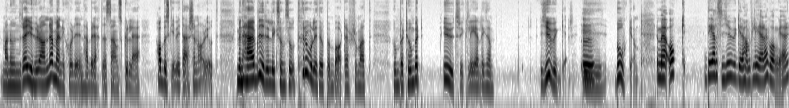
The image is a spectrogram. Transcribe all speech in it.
man undrar ju hur andra människor i den här berättelsen skulle ha beskrivit det här scenariot. Men här blir det liksom så otroligt uppenbart eftersom att Humbert Humbert uttryckligen liksom ljuger Mm. i boken. Men, och dels ljuger han flera gånger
